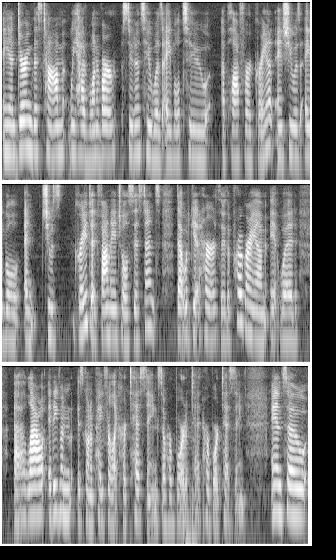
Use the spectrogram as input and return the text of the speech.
And during this time, we had one of our students who was able to apply for a grant, and she was able and she was granted financial assistance that would get her through the program. It would uh, allow it even is going to pay for like her testing, so her board of te- her board testing, and so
